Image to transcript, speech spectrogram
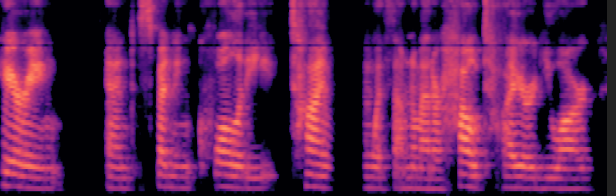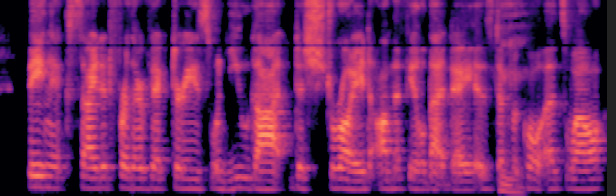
caring and spending quality time with them no matter how tired you are being excited for their victories when you got destroyed on the field that day is mm-hmm. difficult mm. as well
